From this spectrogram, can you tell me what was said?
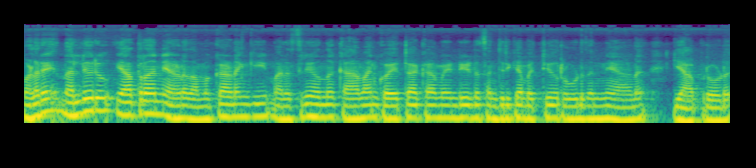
വളരെ നല്ലൊരു യാത്ര തന്നെയാണ്. നമുക്കാണെങ്കിൽ മനസ്സിനെ ഒന്ന് കാമാൻ കൊയറ്റാക്കാൻ വേണ്ടിയിട്ട് സഞ്ചരിക്കാൻ പറ്റിയ റോഡ് തന്നെയാണ് ഗ്യാപ്പ് റോഡ്.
